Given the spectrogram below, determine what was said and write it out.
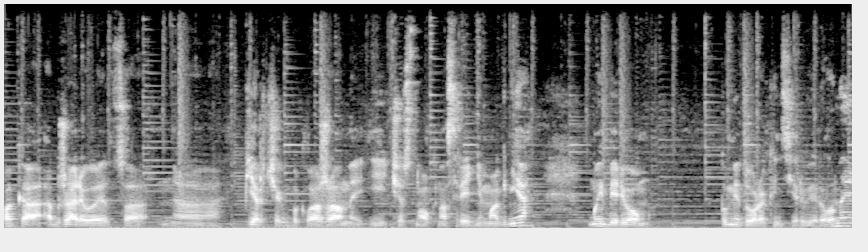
Пока обжаривается э, перчик, баклажаны и чеснок на среднем огне, мы берем помидоры консервированные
